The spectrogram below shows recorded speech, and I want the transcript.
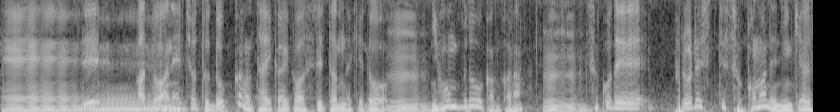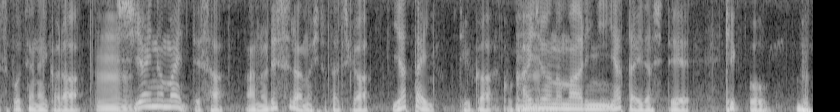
であとはねちょっとどっかの大会か忘れたんだけど、うん。日本武道館かな？うん。そこでプロレスってそこまで人気あるスポーツじゃないから、うん。試合の前ってさあのレスラーの人たちが屋台っていうかこう会場の周りに屋台出して、結構物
